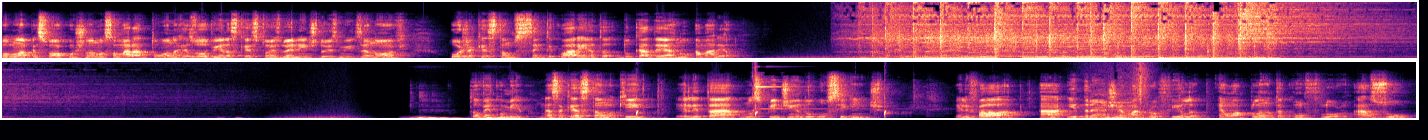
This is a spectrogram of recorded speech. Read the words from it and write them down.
Vamos lá, pessoal, continuando nossa maratona resolvendo as questões do Enem de 2019. Hoje a questão 140 do caderno amarelo. Então vem comigo. Nessa questão aqui, ele está nos pedindo o seguinte. Ele fala lá, a hidrangeia macrofila é uma planta com flor azul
